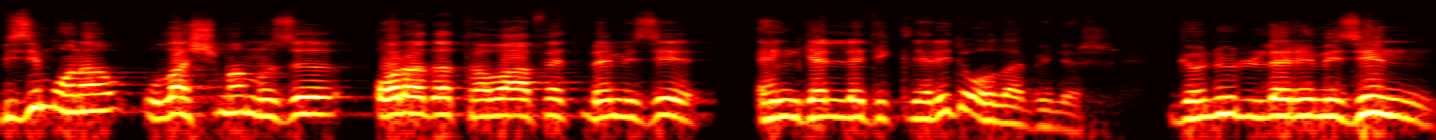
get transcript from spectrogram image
Bizim ona ulaşmamızı, orada tavaf etmemizi engelledikleri de olabilir. Gönüllerimizin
